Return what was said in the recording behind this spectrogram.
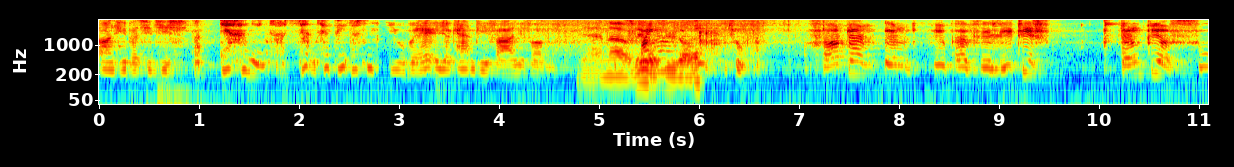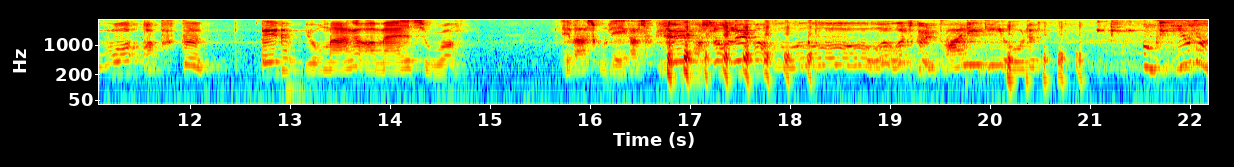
Og en hepatitis. Er han interessant, herr Petersen? De er ubehagelige og kan blive farlige for dem. Ja, han er jo leversygdom. Sådan en hepatitis, den giver sure opstød. Ikke? Jo, mange og meget sure. Det var sgu lækkert. Løb og slå løber. Oh, undskyld, dronningen giver 8. Onkel Theodor.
